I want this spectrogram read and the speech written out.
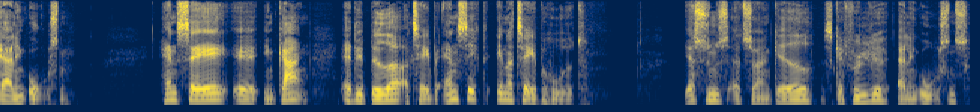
Erling Olsen, han sagde øh, en gang, at det er bedre at tabe ansigt, end at tabe hovedet. Jeg synes, at Søren Gade skal følge Erling Olsens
